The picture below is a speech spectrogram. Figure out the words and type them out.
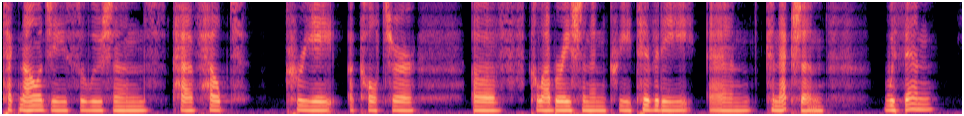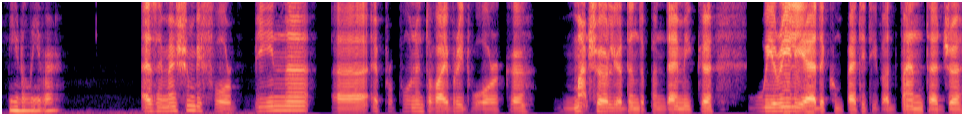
technology solutions have helped create a culture of collaboration and creativity and connection within Unilever? As I mentioned before, being uh, a proponent of hybrid work uh, much earlier than the pandemic, uh, we really had a competitive advantage uh,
